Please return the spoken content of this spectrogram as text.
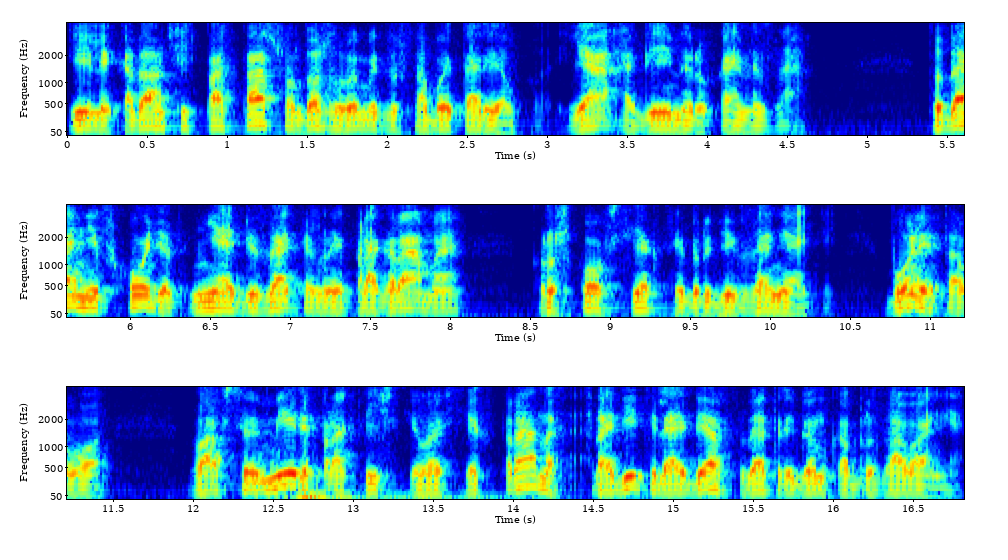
или когда он чуть постарше, он должен вымыть за собой тарелку. Я обеими руками за. Туда не входят необязательные программы кружков, секций и других занятий. Более того, во всем мире, практически во всех странах, родители обязаны дать ребенку образование.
